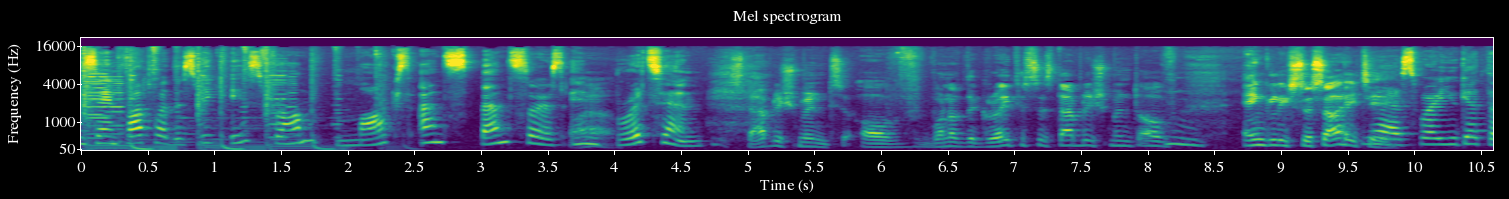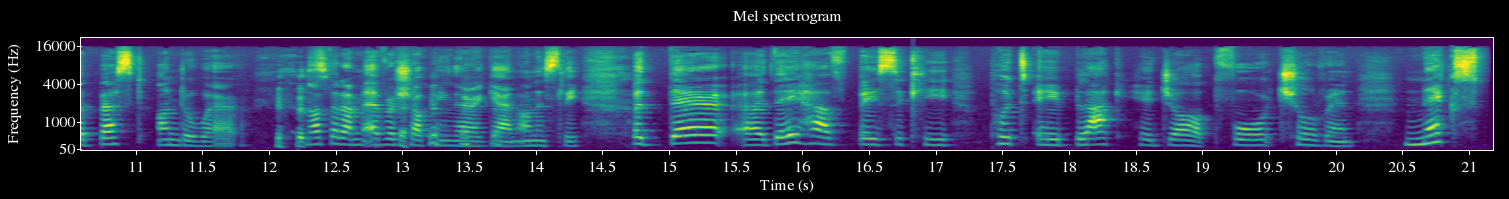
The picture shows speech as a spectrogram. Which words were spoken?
Insane fatwa this week is from Marks and Spencers in Wow. Britain. Establishment of one of the greatest establishment of English society. Yes, where you get the best underwear. Not that I'm ever shopping there again, honestly, but there uh, they have basically put a black hijab for children next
